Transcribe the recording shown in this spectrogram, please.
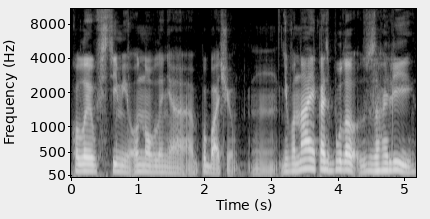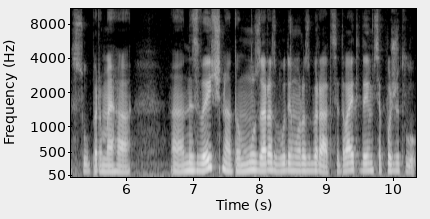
коли в стімі оновлення побачив. І вона якась була взагалі супер-мега е, незвична, тому зараз будемо розбиратися. Давайте дивимося по житлу.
